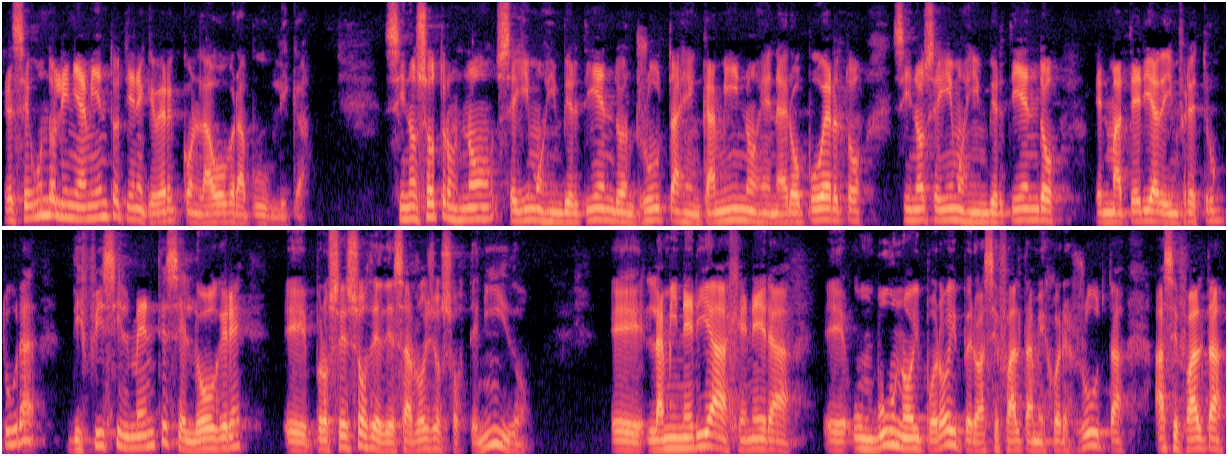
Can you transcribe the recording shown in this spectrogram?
El segundo lineamiento tiene que ver con la obra pública. Si nosotros no seguimos invirtiendo en rutas, en caminos, en aeropuertos, si no seguimos invirtiendo en materia de infraestructura, difícilmente se logre eh, procesos de desarrollo sostenido. Eh, la minería genera eh, un boom hoy por hoy, pero hace falta mejores rutas, hace falta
